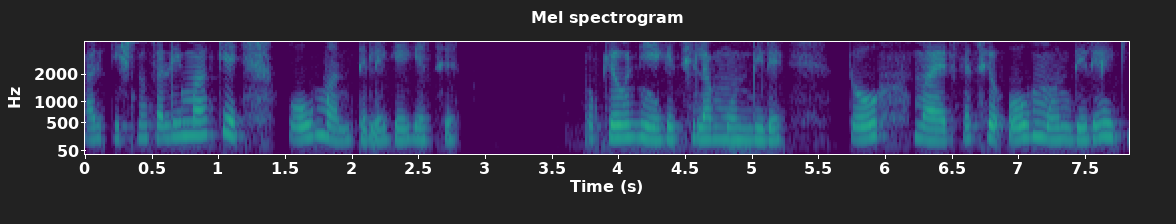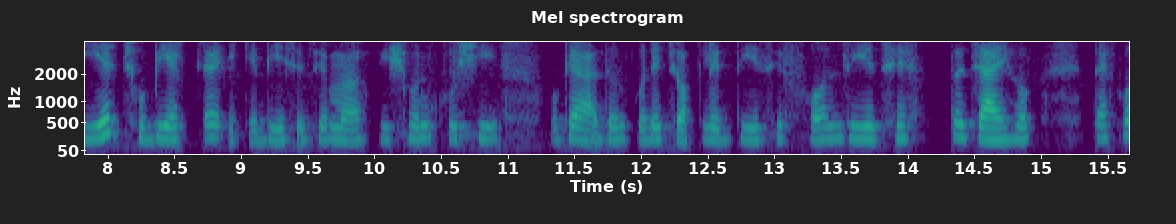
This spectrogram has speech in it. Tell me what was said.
আর কৃষ্ণকালী মাকে ও মানতে লেগে গেছে। ওকেও নিয়ে গেছিলাম মন্দিরে। তো মায়ের কাছে ও মন্দিরে গিয়ে ছবি একটা এঁকে দিয়ে এসেছে। মা ভীষণ খুশি। ওকে আদর করে চকলেট দিয়েছে, ফল দিয়েছে। তো যাই হোক, দেখো,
